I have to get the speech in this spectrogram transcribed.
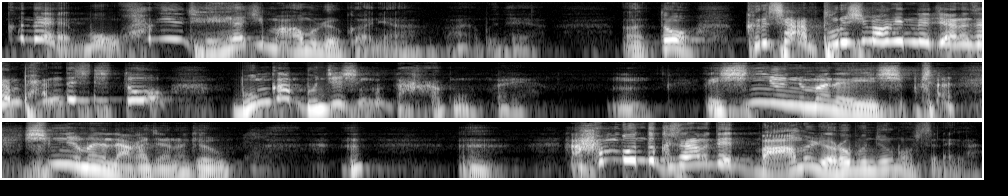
근데 뭐 확인이 돼야지 마음을 열 거 아니야. 어, 또 그렇지 않 부르심 확인되지 않은 사람 은 반드시 또 뭔가 문제 신고 나가고 말이야. 응. 10년 만에 10차 10년 만에 나가잖아 결국. 응? 응. 한 번도 그 사람한테 마음을 열어본 적은 없어 내가.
